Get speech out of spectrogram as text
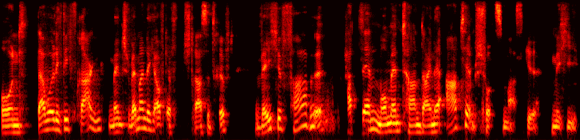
Und da wollte ich dich fragen, Mensch, wenn man dich auf der Straße trifft, welche Farbe hat denn momentan deine Atemschutzmaske, Michi?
